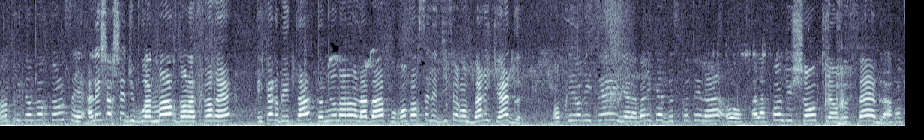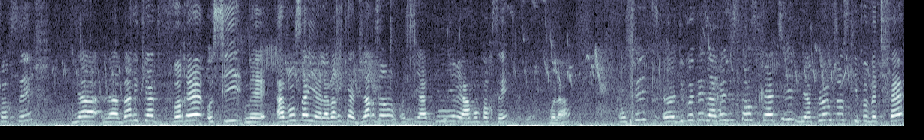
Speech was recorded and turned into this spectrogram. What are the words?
Un truc important, c'est aller chercher du bois mort dans la forêt et faire des tas comme il y en a un là-bas pour renforcer les différentes barricades. En priorité, il y a la barricade de ce côté-là, à la fin du champ, qui est un peu faible à renforcer. Il y a la barricade forêt aussi, mais avant ça, il y a la barricade jardin aussi à finir et à renforcer. Voilà. Ensuite, euh, du côté de la résistance créative, il y a plein de choses qui peuvent être faites.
